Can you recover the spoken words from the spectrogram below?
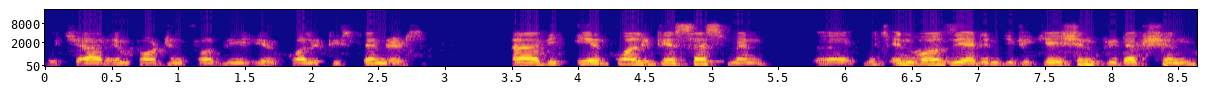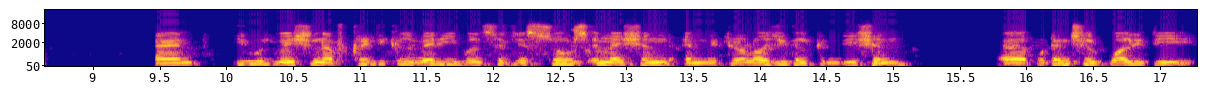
which are important for the air quality standards. Uh, the air quality assessment, uh, which involves the identification, prediction, and evaluation of critical variables such as source emission and meteorological condition uh, potential quality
